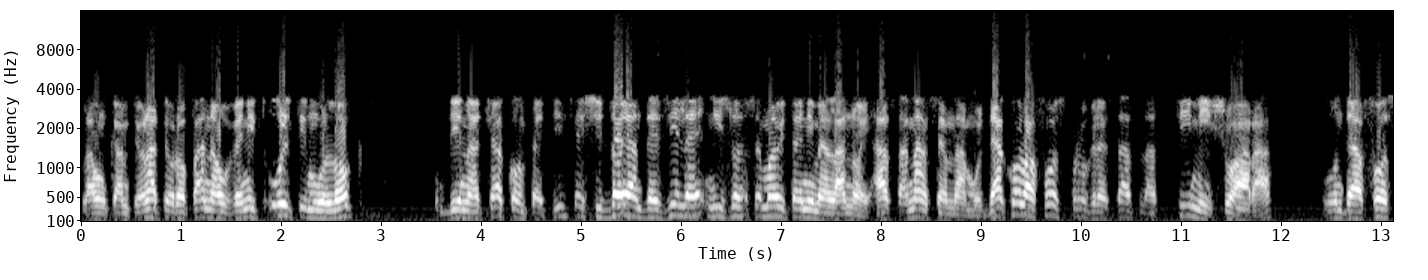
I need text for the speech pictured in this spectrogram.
La un campionat european au venit ultimul loc din acea competiție și doi ani de zile nici nu se mai uită nimeni la noi. Asta n-a însemnat mult. De acolo a fost progresat la Timișoara, unde a fost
